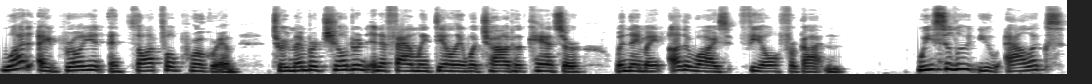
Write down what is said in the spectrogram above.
What a brilliant and thoughtful program to remember children in a family dealing with childhood cancer when they might otherwise feel forgotten. We salute you, Alex,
